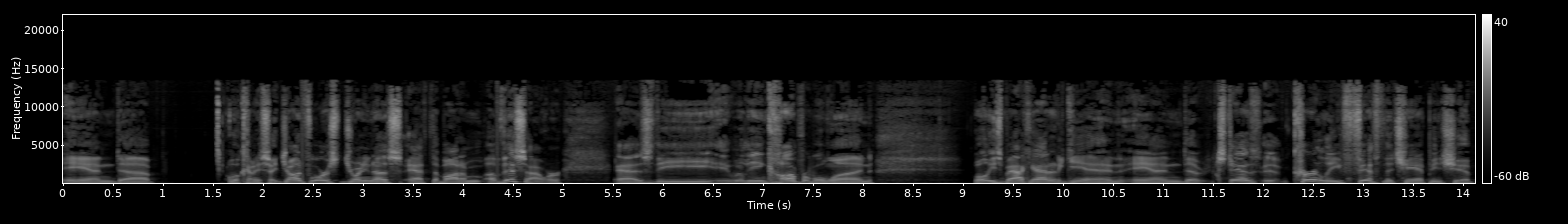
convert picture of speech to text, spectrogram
And uh, what can I say? John Force joining us at the bottom of this hour as the well, the incomparable one. Well, he's back at it again and uh, stands uh, currently fifth in the championship.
